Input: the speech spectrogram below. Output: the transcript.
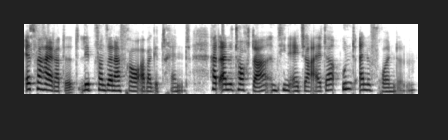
Er ist verheiratet, lebt von seiner Frau aber getrennt, hat eine Tochter im Teenageralter und eine Freundin.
